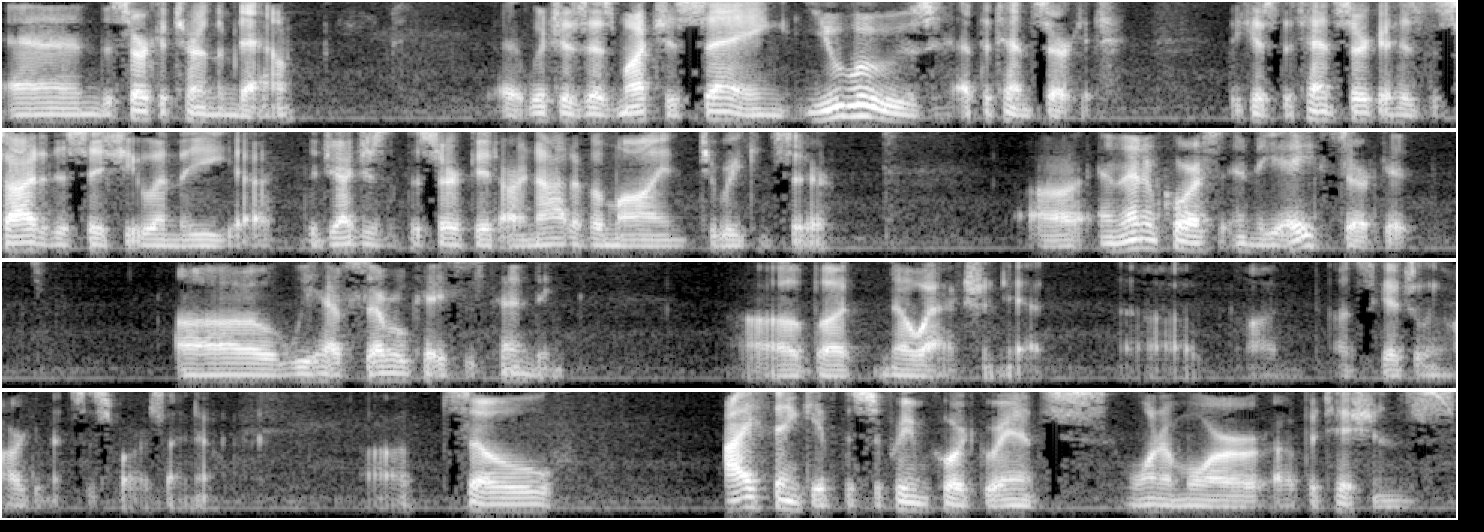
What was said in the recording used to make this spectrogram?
And the circuit turned them down, uh, which is as much as saying you lose at the Tenth Circuit because the Tenth Circuit has decided this issue, and the uh, the judges of the circuit are not of a mind to reconsider. Uh, and then, of course, in the Eighth Circuit, uh, we have several cases pending, uh, but no action yet uh, on on scheduling arguments, as far as I know. Uh, so, I think if the Supreme Court grants one or more uh, petitions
